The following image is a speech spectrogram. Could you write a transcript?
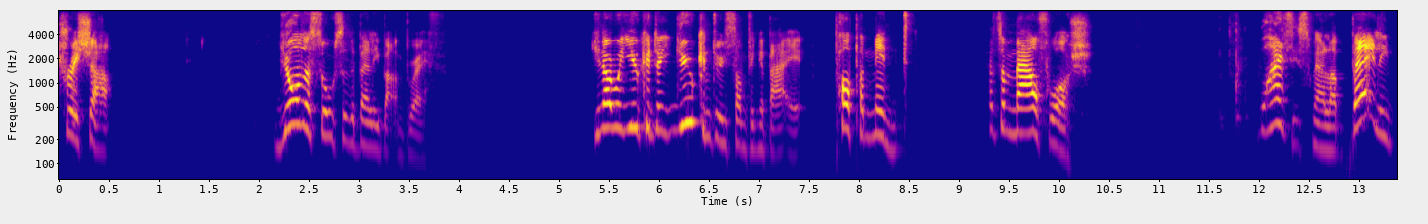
Trisha. You're the source of the belly button breath. You know what you could do? You can do something about it. Pop a mint. Have a mouthwash. Why does it smell like belly?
